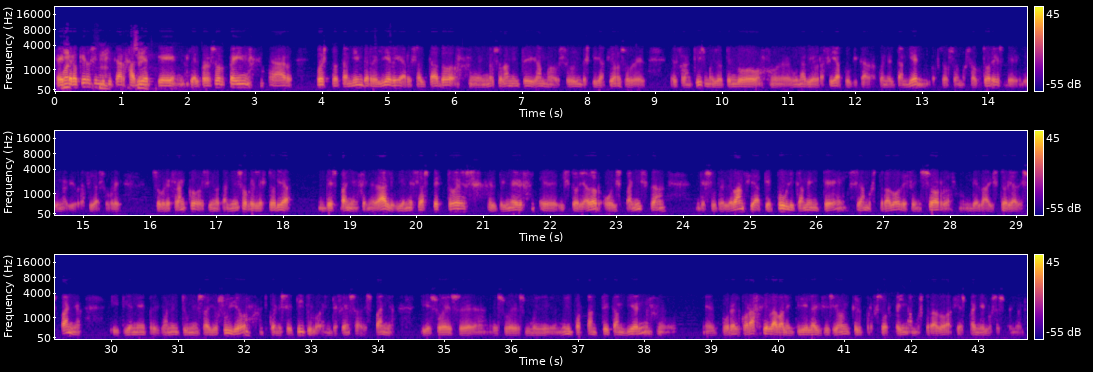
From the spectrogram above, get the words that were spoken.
Eh, bueno, pero quiero significar, mm, Javier, sí. que, que, el profesor Payne ha puesto también de relieve, ha resaltado eh, no solamente, digamos, su investigación sobre el, franquismo, yo tengo eh, una biografía publicada con él también, los dos somos autores de, de una biografía sobre, sobre Franco, sino también sobre la historia de España en general, y en ese aspecto es el primer eh, historiador o hispanista de su relevancia, que públicamente se ha mostrado defensor de la historia de España y tiene precisamente un ensayo suyo con ese título, En defensa de España. Y eso es, eh, eso es muy, muy importante también eh, eh, por el coraje, la valentía y la decisión que el profesor Payne ha mostrado hacia España y los españoles.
